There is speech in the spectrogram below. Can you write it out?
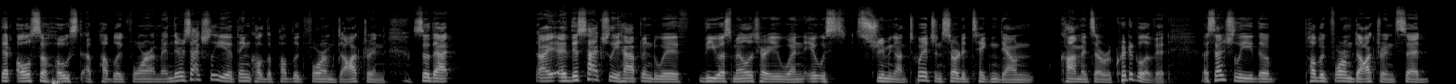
that also host a public forum, and there's actually a thing called the public forum doctrine, so that I, I, this actually happened with the U.S. military when it was streaming on Twitch and started taking down comments that were critical of it. Essentially, the public forum doctrine said,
